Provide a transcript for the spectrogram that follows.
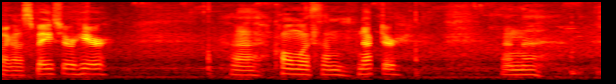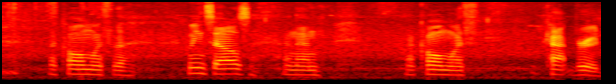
So I got a spacer here, uh, comb with some nectar, and the, the comb with the queen cells, and then a comb with capped brood.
